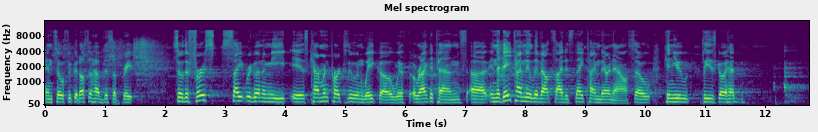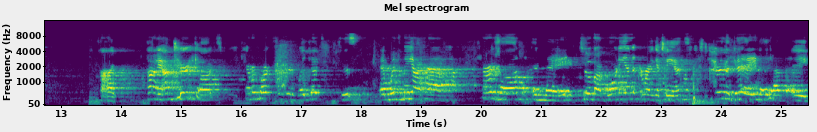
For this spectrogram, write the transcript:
And so if we could also have this up great. So the first site we're going to meet is Cameron Park Zoo in Waco with orangutans. Uh, in the daytime, they live outside. It's nighttime there now. So can you please go ahead? Hi. Hi, I'm Terry Cox, Cameron Park Zoo in Waco, Texas. And with me, I have Kerajaan and May, two of our Bornean orangutans. During the day, they have a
